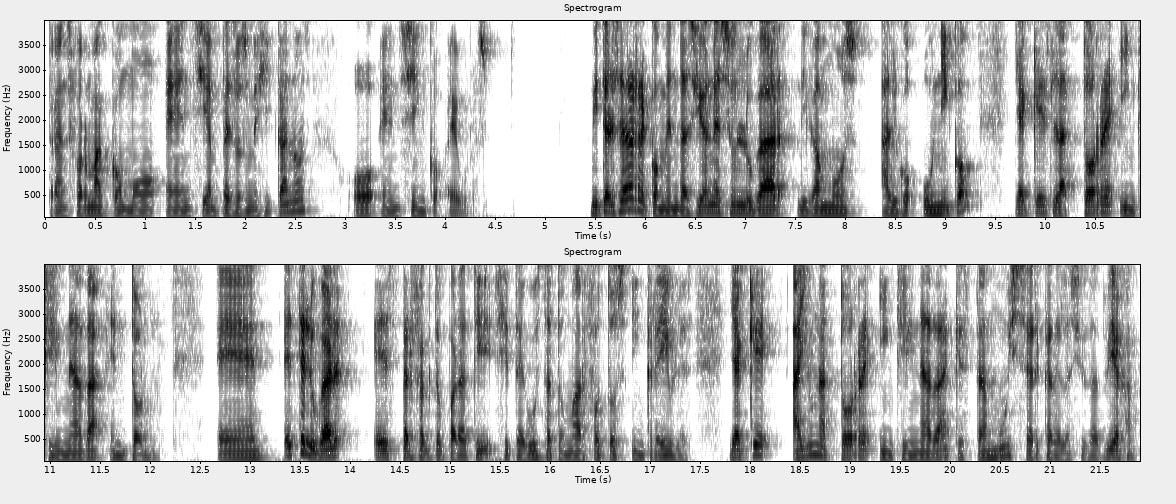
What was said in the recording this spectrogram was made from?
transforma como en 100 pesos mexicanos o en 5 euros. Mi tercera recomendación es un lugar, digamos, algo único ya que es la torre inclinada en Torun. Eh, este lugar es perfecto para ti si te gusta tomar fotos increíbles, ya que hay una torre inclinada que está muy cerca de la ciudad vieja.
